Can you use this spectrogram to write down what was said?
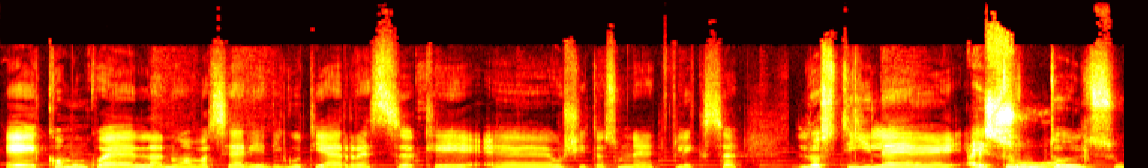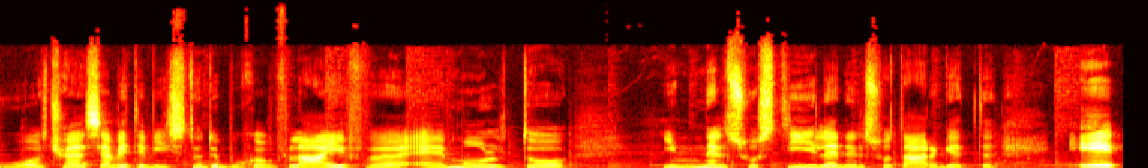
E comunque la nuova serie di Gutierrez che è uscita su Netflix, lo stile è, È suo. tutto il suo, cioè se avete visto The Book of Life è molto in- nel suo stile, nel suo target e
